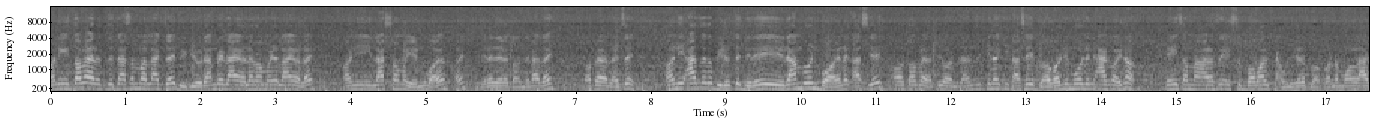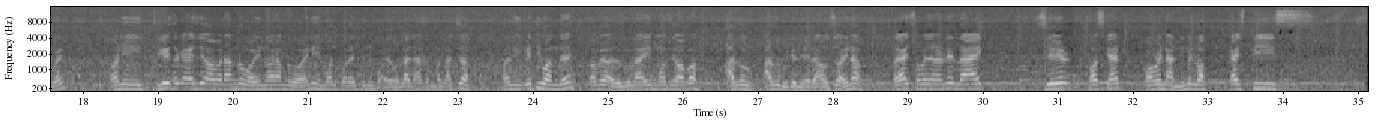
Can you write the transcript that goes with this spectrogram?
अनि तपाईँहरू चाहिँ जहाँसम्म लाग्छ है भिडियो राम्रै लाग्यो होला रमाइलो लाग्यो होला है। अनि लास्टसम्म हेर्नुभयो है धेरै धेरै धन्यवाद है तपाईँहरूलाई चाहिँ। अनि आजको भिडियो चाहिँ धेरै राम्रो पनि भएन खासै है। अब तपाईँहरू चाहिँ भन्न चाहन्छु किनकि खासै भ्लग गर्ने मोडले पनि आएको होइन। त्यहीँसम्म आएर चाहिँ यस्तो बबाल देखेर भ्लग गर्न मन लाग्यो है। अनि ठिकै छ गाई चाहिँ अब राम्रो भयो नराम्रो भयो नि मन पराइदिनु भयो होला जहाँसम्म लाग्छ। अनि यति भन्दै तपाईँहरूको लागि म चाहिँ अब अर्को अर्को भिडियो लिएर आउँछु होइन। गाइस सबैजनाले लाइक सेयर सब्सक्राइब कमेन्ट हानिदिनु ल। Guys peace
